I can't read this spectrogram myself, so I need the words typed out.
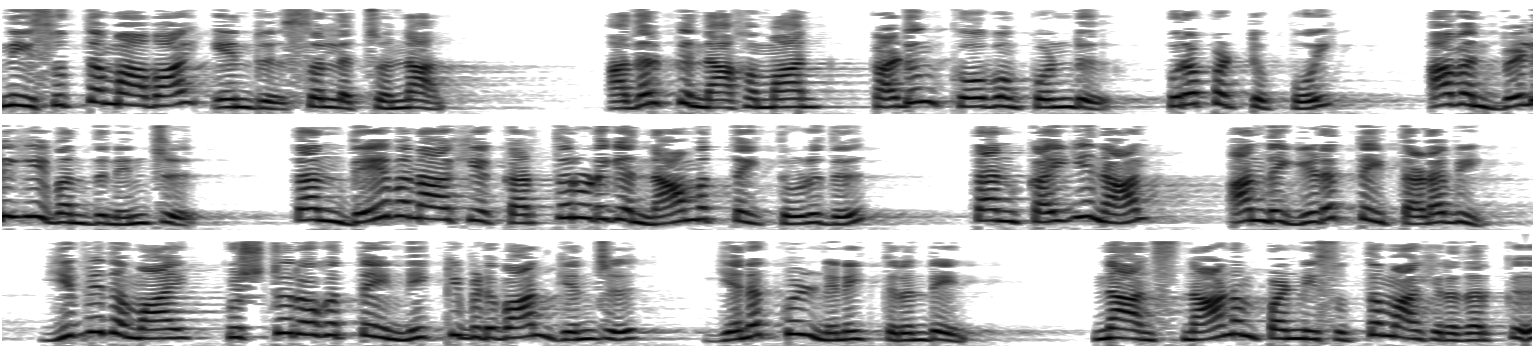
நீ சுத்தமாவாய் என்று சொல்லச் சொன்னான். அதற்கு நாகமான் கடும் கோபம் கொண்டு புறப்பட்டு போய் அவன் வெளியே வந்து நின்று தன் தேவனாகிய கர்த்தருடைய நாமத்தை தொழுது தன் கையினால் அந்த இடத்தை தடவி இவ்விதமாய் குஷ்டரோகத்தை நீக்கிவிடுவான் என்று எனக்குள் நினைத்திருந்தேன். நான் ஸ்நானம் பண்ணி சுத்தமாகிறதற்கு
